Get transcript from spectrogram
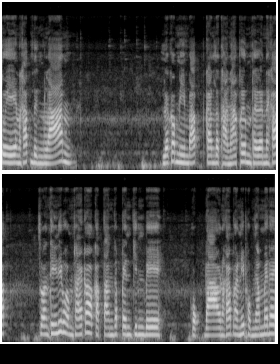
ตัวเองนะครับ 1 ล้าน แล้วก็มีบัฟกันสถานะเพิ่มเทิร์นนะครับ ส่วนทีมที่ผมใช้ก็กับตันจะเป็นจินเบ6ดาวนะครับ อันนี้ผมยังไม่ได้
